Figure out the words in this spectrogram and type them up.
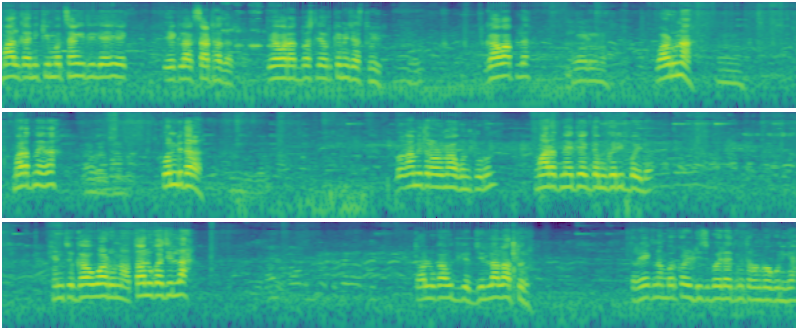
मालकाने किंमत सांगितलेली आहे एक एक लाख साठ हजार. व्यवहारात बसल्यावर कमी जास्त होईल. गाव आपलं? वाढू ना वाढू ना मारत नाही ना? कोण बी धरा. बघा मित्रांनो मागून पुढून. मारत नाही ते एकदम गरीब बैल. ह्यांचं गाव वाढू ना तालुका जिल्हा. तालुका उदगीर जिल्हा लातूर. तर एक नंबर क्वालिटीचे बैल आहेत मित्रांनो बघून घ्या.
